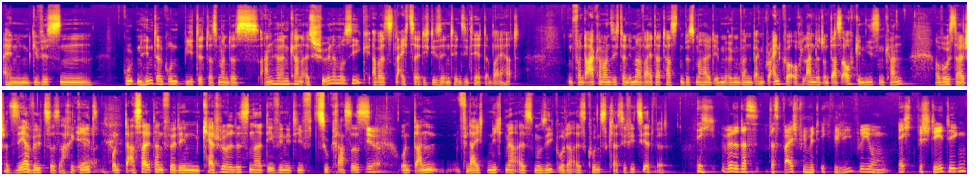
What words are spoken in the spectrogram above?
einen gewissen guten Hintergrund bietet, dass man das anhören kann als schöne Musik, aber es gleichzeitig diese Intensität dabei hat. Und von da kann man sich dann immer weiter tasten, bis man halt eben irgendwann beim Grindcore auch landet und das auch genießen kann. Aber wo es da halt schon sehr wild zur Sache geht. Ja. Und das halt dann für den Casual Listener definitiv zu krass ist Ja. und dann vielleicht nicht mehr als Musik oder als Kunst klassifiziert wird. Ich würde das, das Beispiel mit Equilibrium echt bestätigen.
